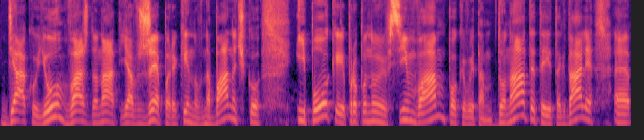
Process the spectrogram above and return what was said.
Дякую. Ваш донат я вже перекинув на баночку. І поки пропоную всім вам, поки ви там донатите і так далі. е,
